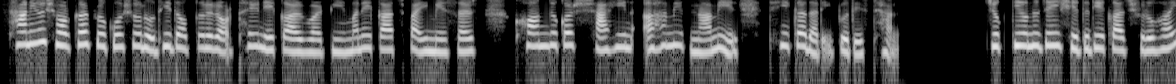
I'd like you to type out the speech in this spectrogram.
স্থানীয় সরকার প্রকৌশল অধিদপ্তরের অর্থায়নে কালভার্ট নির্মাণের কাজ পায় মেসার্স খন্দকার শাহিন আহমেদ নামের ঠিকাদারি প্রতিষ্ঠান। চুক্তি অনুযায়ী সেতুটির কাজ শুরু হয়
